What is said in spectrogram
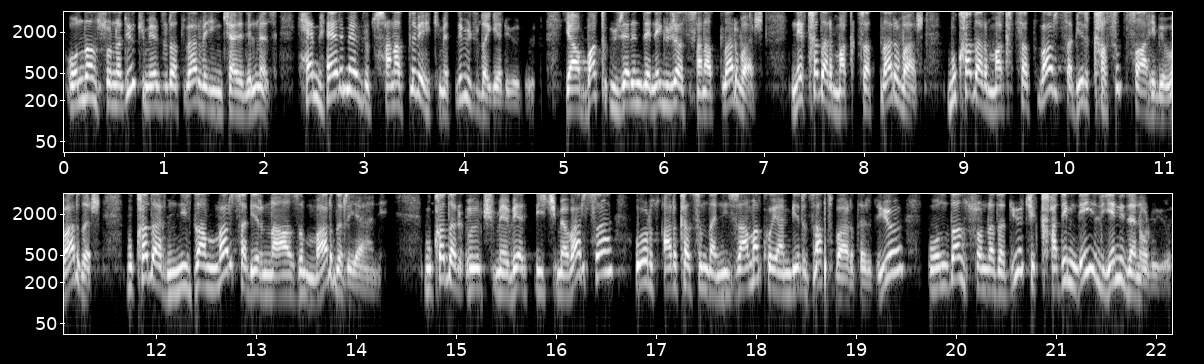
Ondan sonra diyor ki mevcudat var ve inkar edilmez. Hem her mevcut sanatlı ve hikmetli vücuda geliyor diyor. Ya bak üzerinde ne güzel sanatlar var. Ne kadar maksatlar var. Bu kadar maksat varsa bir kasıt sahibi vardır. Bu kadar nizam varsa bir nazım vardır yani. Bu kadar ölçme ve biçme varsa arkasında nizama koyan bir zat vardır diyor. Ondan sonra da diyor ki kadim değil yeniden oluyor.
